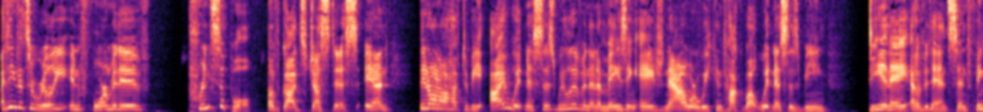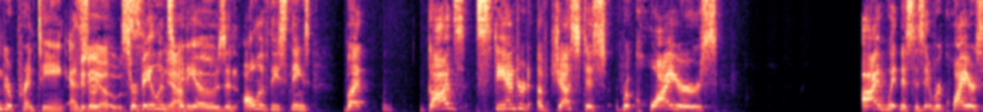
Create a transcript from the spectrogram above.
I think that's a really informative principle of God's justice. And they don't all have to be eyewitnesses. We live in an amazing age now where we can talk about witnesses being DNA evidence and fingerprinting and sur- Videos. surveillance Yeah. videos and all of these things. But God's standard of justice requires eyewitnesses. It requires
